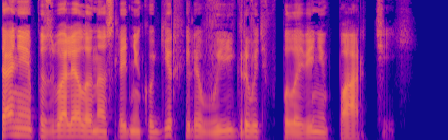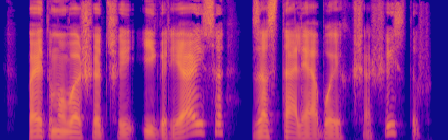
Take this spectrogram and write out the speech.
Таня позволяла наследнику Гирфеля выигрывать в половине партий. Поэтому вошедшие Игорь и Айса застали обоих шашистов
